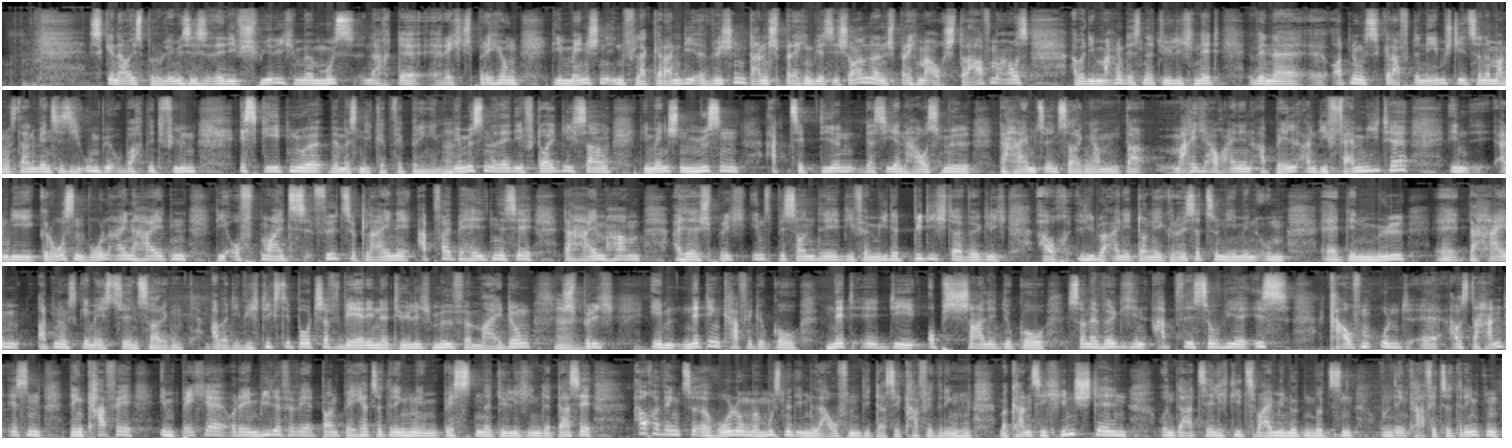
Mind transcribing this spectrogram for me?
Ist genau das Problem. Es ist relativ schwierig. Man muss nach der Rechtsprechung die Menschen in Flagranti erwischen. Dann sprechen wir sie schon, dann sprechen wir auch Strafen aus. Aber die machen das natürlich nicht, wenn eine Ordnungskraft daneben steht, sondern machen es dann, wenn sie sich unbeobachtet fühlen. Es geht nur, wenn wir es in die Köpfe bringen. Mhm. Wir müssen relativ deutlich sagen, die Menschen müssen akzeptieren, dass sie ihren Hausmüll daheim zu entsorgen haben. Da mache ich auch einen Appell an die Vermieter, in, an die großen Wohneinheiten, die oftmals viel zu kleine Abfallbehältnisse daheim haben. Also sprich insbesondere die Vermieter bitte ich da wirklich auch lieber eine Tonne größer zu nehmen, um äh, den Müll äh, daheim ordnungsgemäß zu entsorgen. Aber die wichtigste Botschaft wäre natürlich Müllvermeidung, hm. sprich eben nicht den Kaffee to go, nicht äh, die Obstschale to go, sondern wirklich den Apfel so wie er ist kaufen und äh, aus der Hand essen, den Kaffee im Becher oder im wiederverwertbaren Becher zu trinken, im besten natürlich in der Tasse. Auch ein wenig zur Erholung, man muss nicht im Laufen die Tasse Kaffee trinken. Man kann sich hinstellen und tatsächlich die zwei Minuten nutzen, um den Kaffee zu trinken.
